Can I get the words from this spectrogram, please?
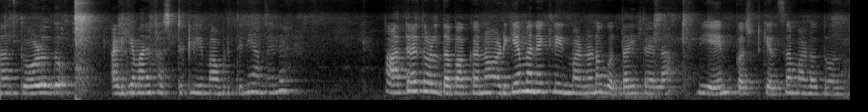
ನಾನು ತೊಳೆದು ಅಡುಗೆ ಮನೆ ಫಸ್ಟ್ ಕ್ಲೀನ್ ಮಾಡಿಬಿಡ್ತೀನಿ. ಆಮೇಲೆ ಪಾತ್ರೆ ತೊಳೆದ ಬಕ್ಕನೋ ಅಡುಗೆ ಮನೆ ಕ್ಲೀನ್ ಮಾಡೋಣ ಗೊತ್ತಾಯ್ತಾ ಇಲ್ಲ. ಏನು ಫಸ್ಟ್ ಕೆಲಸ ಮಾಡೋದು ಅಂತ.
